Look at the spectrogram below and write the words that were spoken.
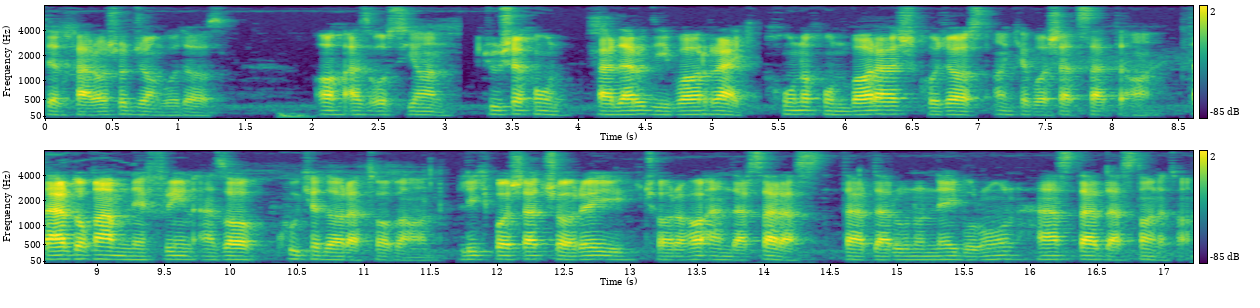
دلخراش و جانگداز. آه از اوسیان جوش خون بر در و دیوار رگ. خون و خونبارش کجاست؟ آنکه باشد صد آن. درد و غم نفرین عذاب کوکه دارد تا به آن. لیک باشد چاره ای چاره ها اندر سر است. در درون و نی برون هست در دستانتان.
